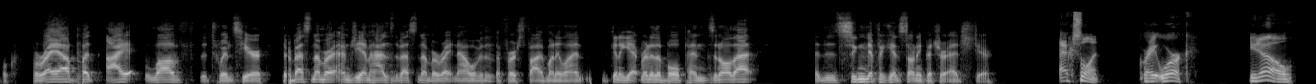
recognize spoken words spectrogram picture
or Correa. But I love the Twins here. Their best number, MGM has the best number right now over the first five money line. Going to get rid of the bullpens and all that. The significant starting pitcher edge here. Excellent. Great work. You know,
